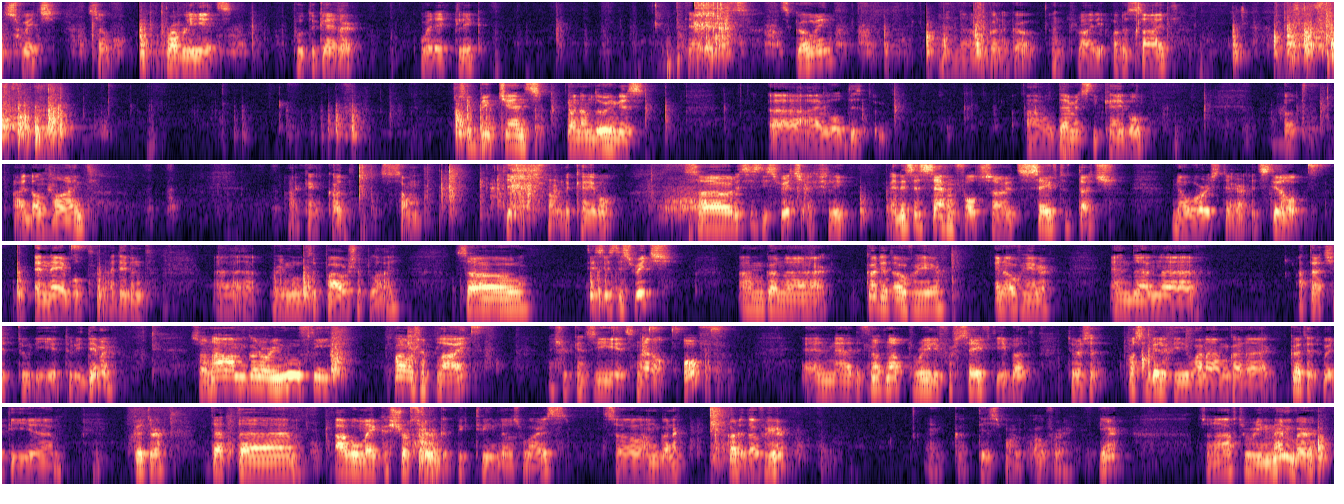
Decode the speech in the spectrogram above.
switch, so probably it's put together with a click. There it is, it's going. And now I'm gonna go and try the other side. big chance when I'm doing this uh, I will I will damage the cable but I don't mind. I can cut some things from the cable. So this is the switch actually and this is 7 volts so it's safe to touch. No worries there. It's still enabled. I didn't uh, remove the power supply. So this is the switch. I'm gonna cut it over here and over here and then uh, attach it to the to the dimmer. So now I'm gonna remove the power supply. As you can see it's now off. And uh, it's not not really for safety but there's a possibility when I'm gonna cut it with the um, cutter that um, I will make a short circuit between those wires. So I'm gonna cut it over here and cut this one over here. So now I have to remember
